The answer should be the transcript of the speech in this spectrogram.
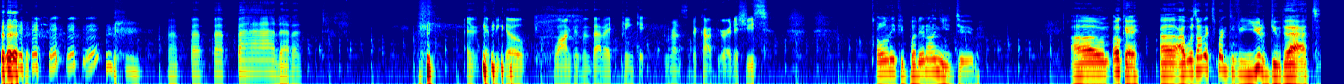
Ba, ba, ba, ba, da, da. if, if we go longer than that, I think it runs into copyright issues. Only if you put it on YouTube. Um. Okay. Uh, I was not expecting for you to do that.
